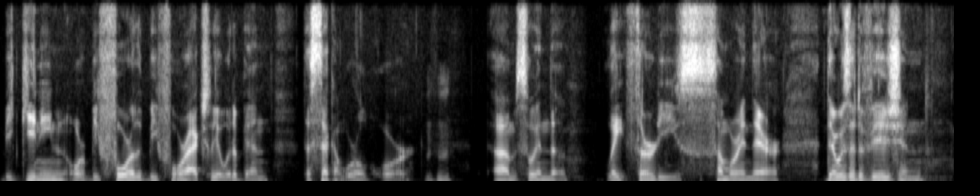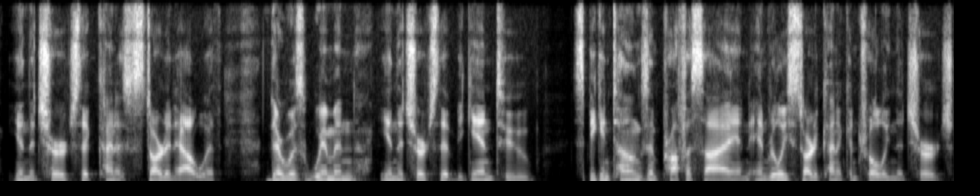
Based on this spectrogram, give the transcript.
beginning or before the before actually it would have been the Second World War. Um, so in the late 30s, somewhere in there, there was a division in the church that kind of started out with there was women in the church that began to speak in tongues and prophesy and, and really started kind of controlling the church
